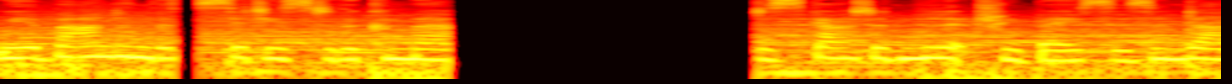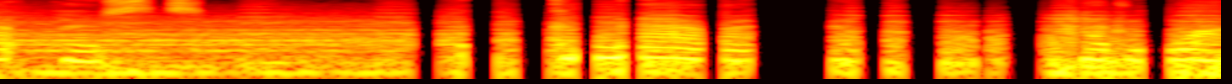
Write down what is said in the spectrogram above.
We abandoned the cities to the to scattered military bases and outposts. Chimera had won.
